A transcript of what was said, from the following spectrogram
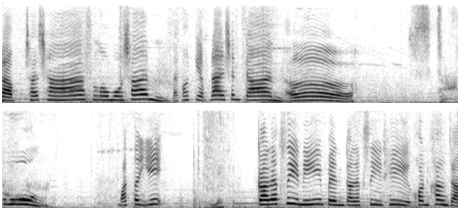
แบบช้าๆ slow motion แต่ก็เก็บได้เช่นกัน เออปุ้งมัตตยิกาแล็กซี่นี้เป็นกาแล็กซี่ที่ค่อนข้างจะ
